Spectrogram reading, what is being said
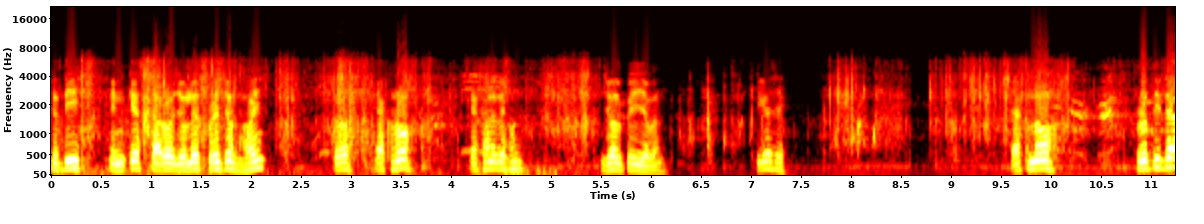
যদি ইনকেস কারও জলের প্রয়োজন হয়, তো এখনও এখানে দেখুন জল পেয়ে যাবেন। ঠিক আছে? এখনও প্রতিটা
